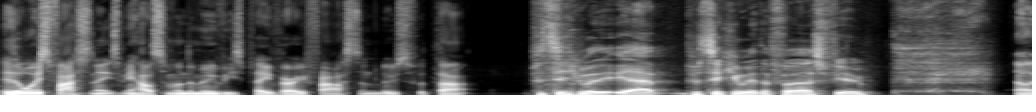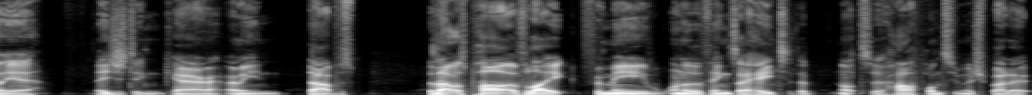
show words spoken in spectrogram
it always fascinates me how some of the movies play very fast and loose with that. particularly, yeah, particularly the first few. Oh yeah, they just didn't care. I mean, that was, but that was part of like for me one of the things I hated. Not to harp on too much about it,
